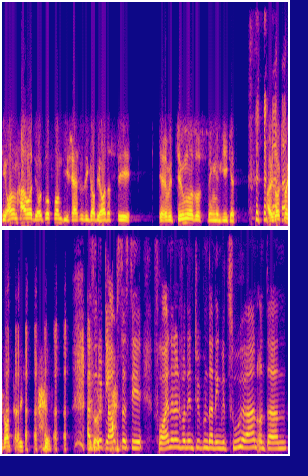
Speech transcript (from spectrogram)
die anderen Heirater, die angerufen haben, die scheißen sich, glaube ich, auch, dass sie ihre Beziehung oder so wegen dem hingeht. Aber ich sag's mal ganz ehrlich. also du glaubst, dass die Freundinnen von den Typen dann irgendwie zuhören und dann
